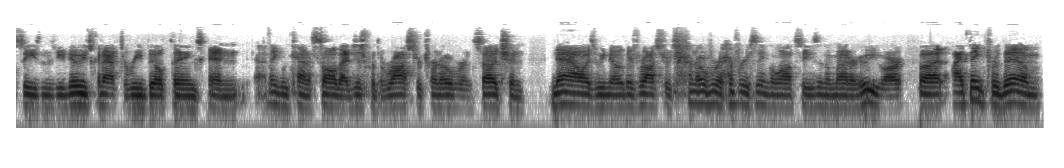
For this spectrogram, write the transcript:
seasons, you knew he was going to have to rebuild things. And I think we kind of saw that just with the roster turnover and such. And now, as we know, there's roster turnover every single offseason, no matter who you are. But I think for them,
